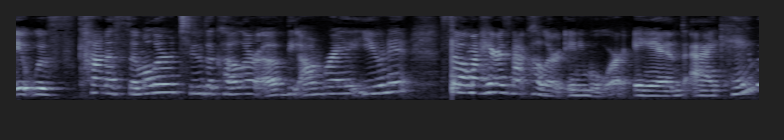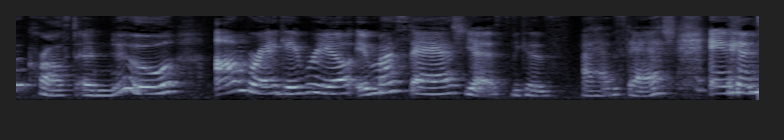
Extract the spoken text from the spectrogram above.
it was kind of similar to the color of the ombre unit. So my hair is not colored anymore. And I came across a new ombre Gabrielle in my stash. Yes, because I have a stash. And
